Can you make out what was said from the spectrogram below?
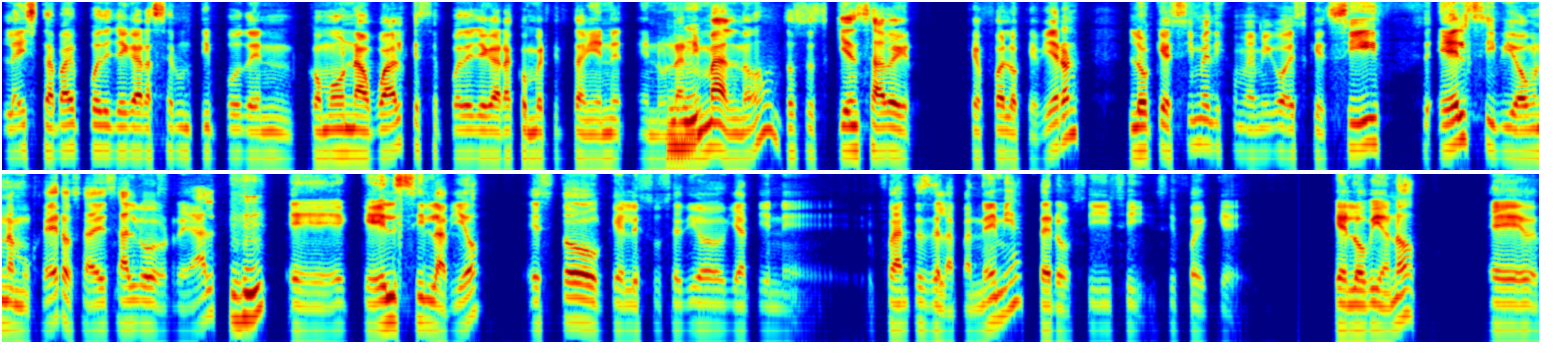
la Ishtabai puede llegar a ser un tipo de como un nahual que se puede llegar a convertir también en, en un animal, ¿no? Entonces, quién sabe qué fue lo que vieron. Lo que sí me dijo mi amigo es que sí, él sí vio a una mujer, o sea, es algo real eh, que él sí la vio. Esto que le sucedió ya tiene, fue antes de la pandemia, pero sí, sí, sí fue que, que lo vio, ¿no? Eh,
